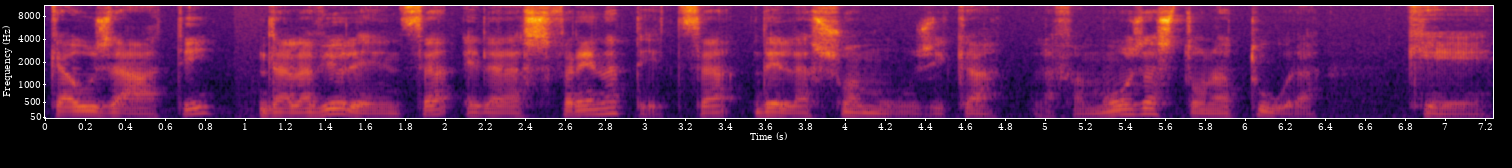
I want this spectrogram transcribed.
causati dalla violenza e dalla sfrenatezza della sua musica, la famosa stonatura che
